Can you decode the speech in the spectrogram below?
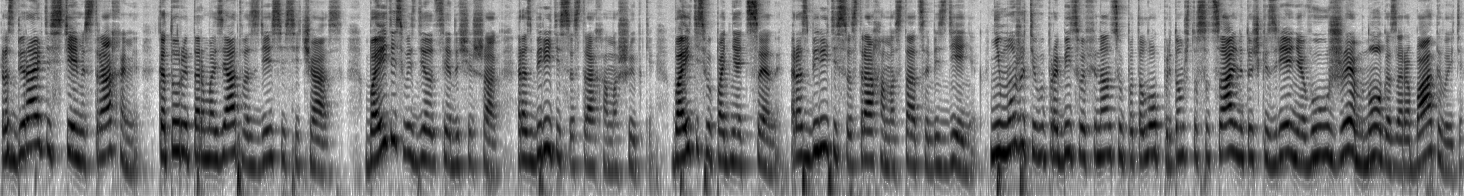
Разбирайтесь с теми страхами, которые тормозят вас здесь и сейчас. Боитесь вы сделать следующий шаг? Разберитесь со страхом ошибки. Боитесь вы поднять цены? Разберитесь со страхом остаться без денег. Не можете вы пробить свой финансовый потолок, при том, что с социальной точки зрения вы уже много зарабатываете?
